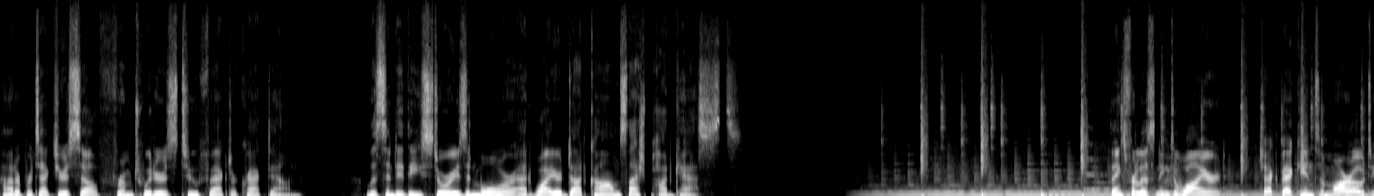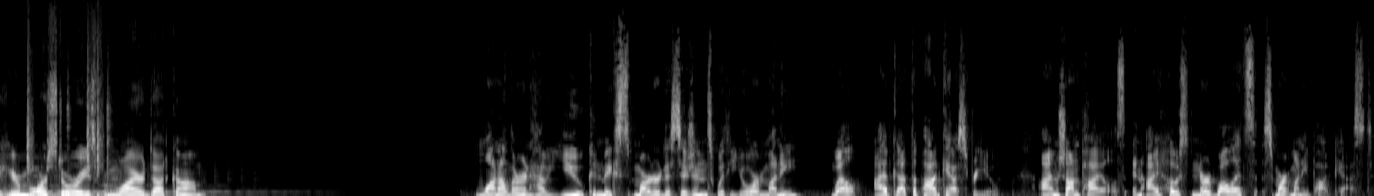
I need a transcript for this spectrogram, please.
how to protect yourself from Twitter's two-factor crackdown. Listen to these stories and more at wired.com/podcasts. Thanks for listening to Wired. Check back in tomorrow to hear more stories from wired.com. Want to learn how you can make smarter decisions with your money? Well, I've got the podcast for you. I'm Sean Pyles, and I host NerdWallet's Smart Money Podcast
